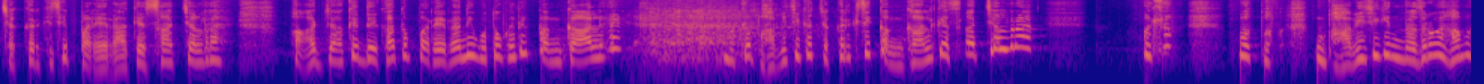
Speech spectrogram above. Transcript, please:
चक्कर किसी परेरा के साथ चल रहा है। आज जाके देखा तो परेरा नहीं, वो तो कहते कंकाल है। मतलब भाभी जी का चक्कर किसी कंकाल के साथ चल रहा है। मतलब भाभी जी की नज़रों में हम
